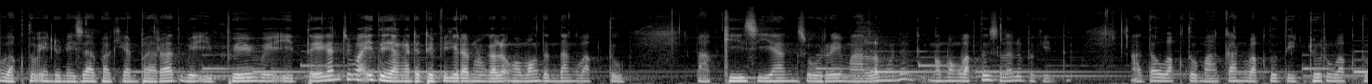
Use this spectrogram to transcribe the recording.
waktu Indonesia bagian Barat, WIB, WIT, kan cuma itu yang ada di pikiranmu kalau ngomong tentang waktu. Pagi, siang, sore, malam, ngomong waktu selalu begitu. Atau waktu makan, waktu tidur, waktu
